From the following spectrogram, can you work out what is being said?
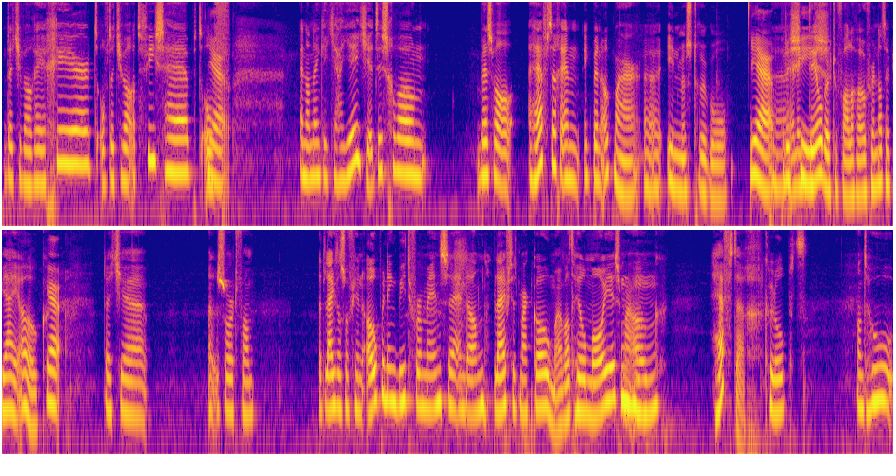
dat je wel reageert of dat je wel advies hebt. Of... Ja. En dan denk ik, ja jeetje, het is gewoon best wel heftig. En ik ben ook maar eh, in mijn struggle. ja Eh, precies. En ik deel er toevallig over en dat heb jij ook. Ja, Dat je een soort van... Het lijkt alsof je een opening biedt voor mensen en dan blijft het maar komen. Wat heel mooi is, maar Mhm. ook heftig. klopt. Want hoe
